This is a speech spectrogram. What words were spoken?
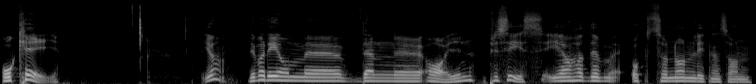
Okej, Ja, det var det om eh, den eh, AIn. precis. Jag hade också någon liten sån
